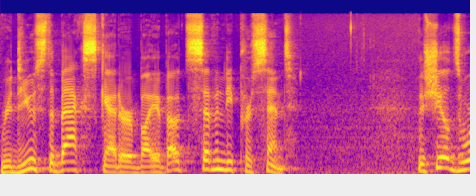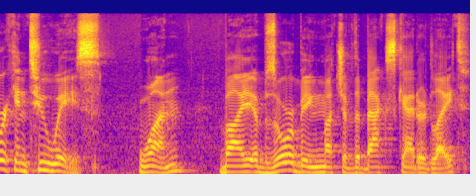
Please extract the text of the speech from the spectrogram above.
reduce the backscatter by about 70%. The shields work in two ways. One, by absorbing much of the backscattered light,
